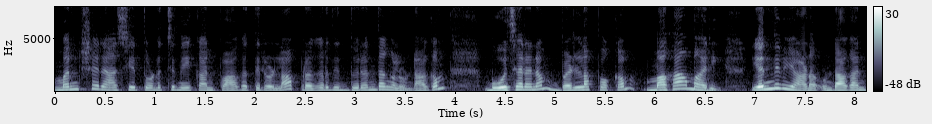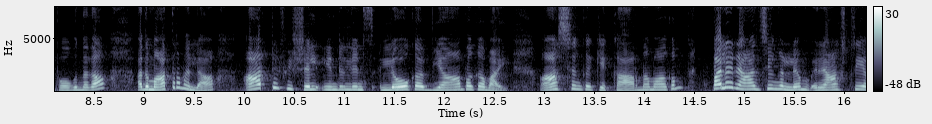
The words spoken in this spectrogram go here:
മനുഷ്യരാശിയെ തുടച്ചു നീക്കാൻ പാകത്തിലുള്ള പ്രകൃതി ദുരന്തങ്ങളുണ്ടാകും. ഭൂചലനം വെള്ളപ്പൊക്കം മഹാമാരി എന്നിവയാണ് ഉണ്ടാകാൻ പോകുന്നത്. അതുമാത്രമല്ല ആർട്ടിഫിഷ്യൽ ഇന്റലിജൻസ് ലോകവ്യാപകമായി ആശങ്കയ്ക്ക് കാരണമാകും. പല രാജ്യങ്ങളിലും രാഷ്ട്രീയ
